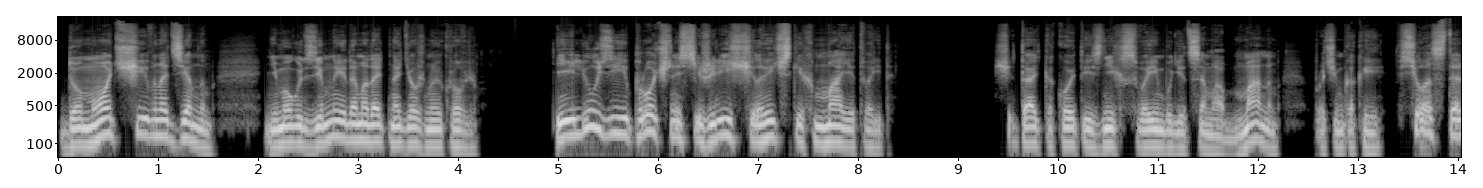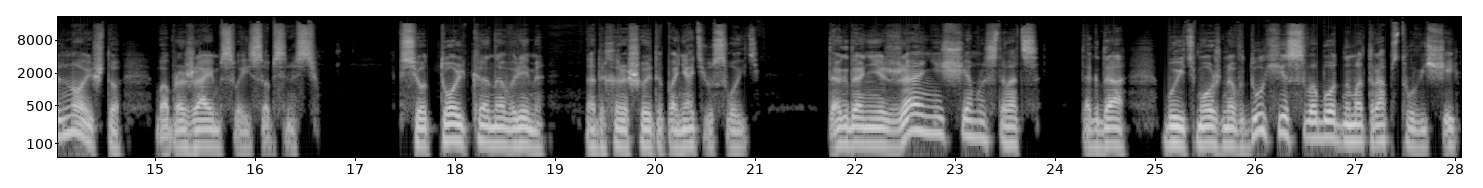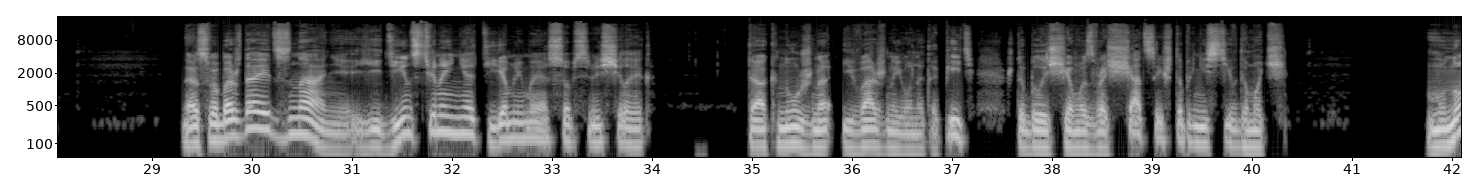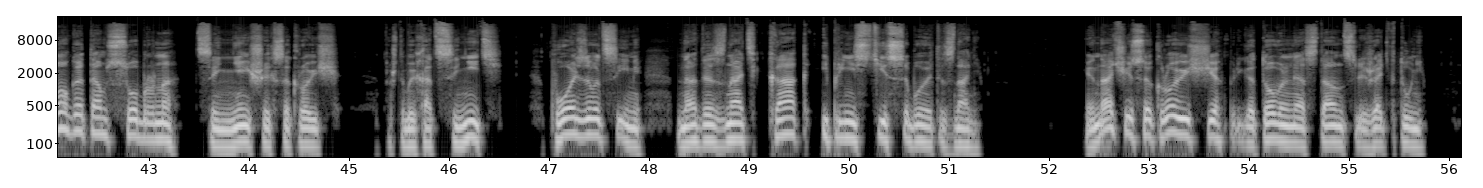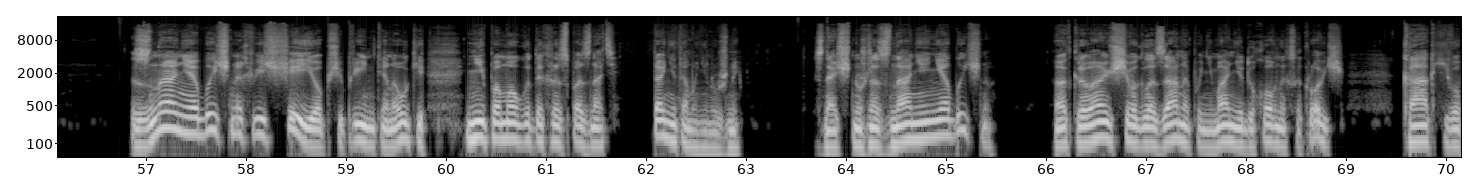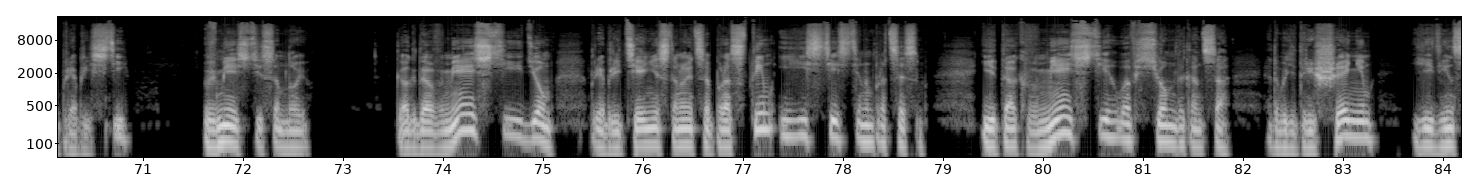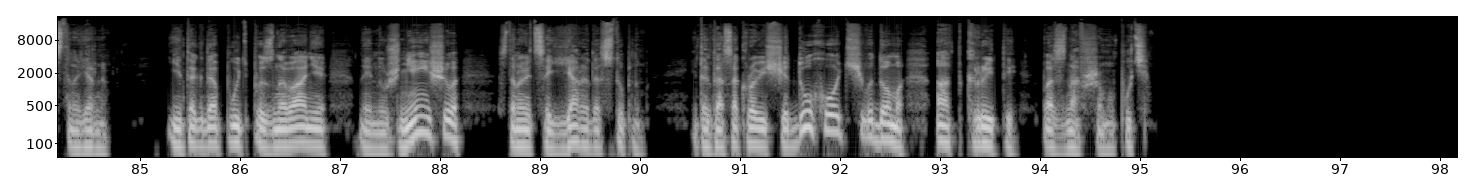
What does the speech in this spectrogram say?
дом отчи в надземном не могут земные дома дать надежную кровлю. Иллюзии прочности жилищ человеческих майя творит. Считать какой-то из них своим будет самообманом, впрочем, как и все остальное, что воображаем своей собственностью. Все только на время, надо хорошо это понять и усвоить. Тогда не жаль ни с чем расставаться. Тогда быть можно в духе свободном от рабства вещей. Освобождает знание, единственная неотъемлемая собственность человека. Так нужно и важно его накопить, чтобы было с чем возвращаться и что принести в домочь. Много там собрано ценнейших сокровищ, но чтобы их оценить, пользоваться ими, надо знать, как и принести с собой это знание. Иначе сокровища, приготовленные, останутся лежать в туне. Знания обычных вещей и общепринятые науки не помогут их распознать, да они там и не нужны. Значит, нужно знание необычного, открывающего глаза на понимание духовных сокровищ. Как его приобрести? Вместе со мною. Когда вместе идем, приобретение становится простым и естественным процессом. И так вместе во всем до конца — это будет решением единственно верным. И тогда путь познавания наинужнейшего становится яро доступным, и тогда сокровища духа отчего дома открыты познавшему путь.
